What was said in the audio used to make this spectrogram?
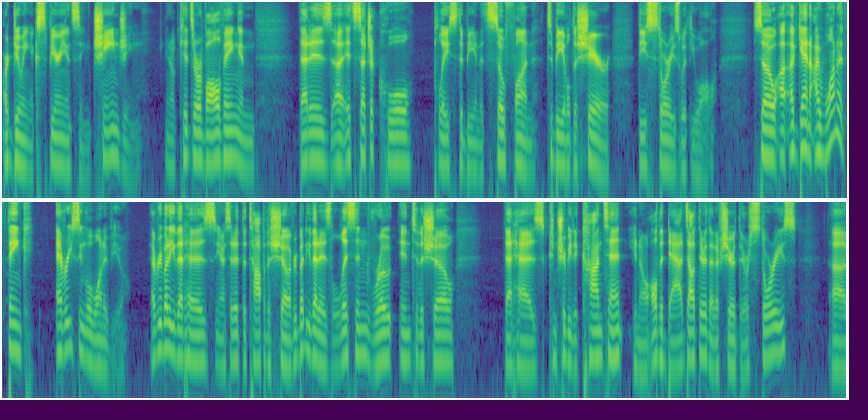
are doing, experiencing, changing. You know, kids are evolving, and that is, uh, it's such a cool place to be, and it's so fun to be able to share these stories with you all. So, uh, again, I want to thank every single one of you. Everybody that has, you know, I said at the top of the show, everybody that has listened, wrote into the show, that has contributed content, you know, all the dads out there that have shared their stories. Uh,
